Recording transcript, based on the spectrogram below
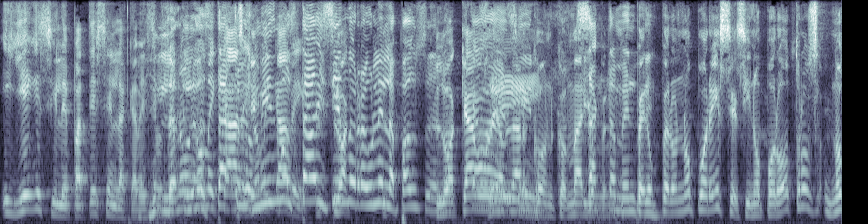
y llegues y le pates en la cabeza. O sea, Lo- no, lo no me está- cabe, lo no me mismo cabe. estaba diciendo Lo- Raúl en la pausa. Lo acabo de hablar con, con Mario. Exactamente. Pero, pero no por ese, sino por otros. No,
